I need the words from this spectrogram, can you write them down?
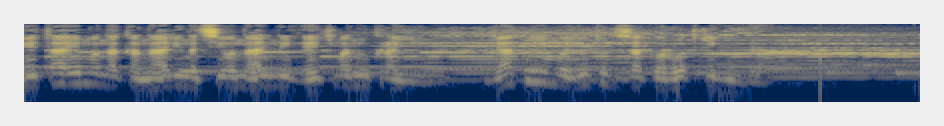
Вітаємо на каналі Національний гетьман України. Дякуємо Ютуб за короткі відео.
